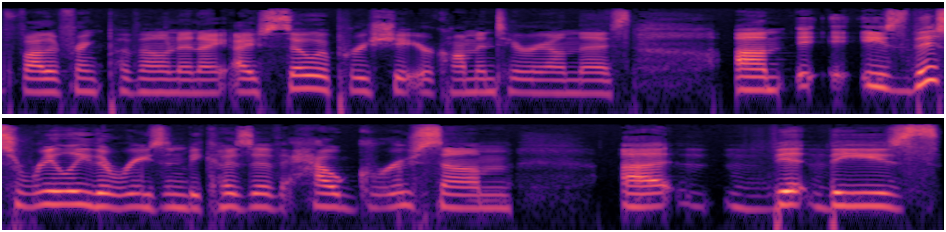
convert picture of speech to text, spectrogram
father frank pavone and I, I, so appreciate your commentary on this um, is this really the reason because of how gruesome uh, th- these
